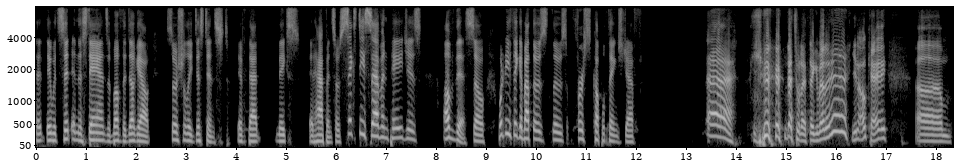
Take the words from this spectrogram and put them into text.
that they would sit in the stands above the dugout, socially distanced, if that makes it happen. So 67 pages of this. So what do you think about those those first couple things, Geoff? Ah, that's what I think about it. Eh, you know, okay. Um,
